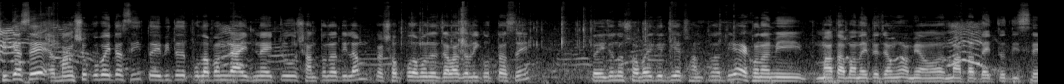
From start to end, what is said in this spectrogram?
ঠিক আছে, মাংস কোবাইতাছি, তো এই ভিতরে পোলাপানরা আইট না, একটু সান্ত্বনা দিলাম সব পোলাপানের জ্বালাজালি করতেছে। তো এই জন্য সবাইকে দিয়ে সান্ত্বনা দিয়ে, এখন আমি মাথা বানাইতে যাব, আমি আমার মাথার দায়িত্ব দিছে।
